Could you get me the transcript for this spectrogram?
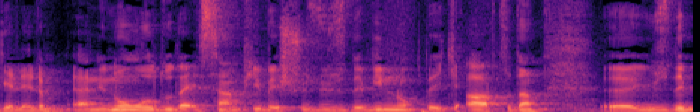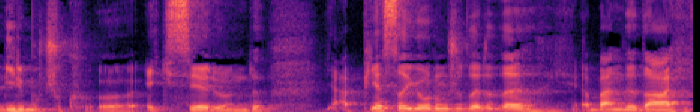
gelelim. Yani ne oldu da S&P 500 %1.2 artıdan %1.5 eksiye döndü. Ya piyasa yorumcuları da ben de dahil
